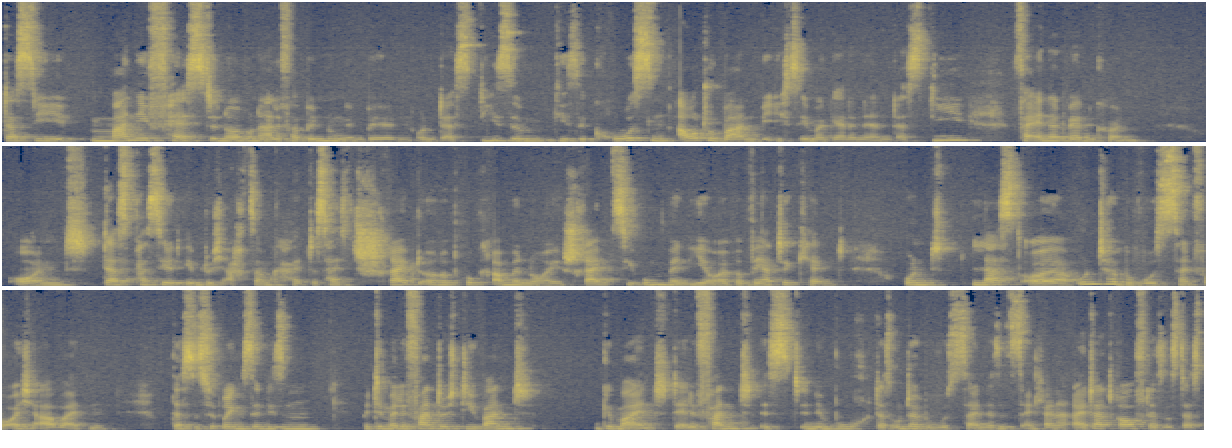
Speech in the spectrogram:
dass sie manifeste neuronale Verbindungen bilden und dass diese, diese großen Autobahnen, wie ich sie immer gerne nenne, dass die verändert werden können. Und das passiert eben durch Achtsamkeit. Das heißt, schreibt eure Programme neu, schreibt sie um, wenn ihr eure Werte kennt und lasst euer Unterbewusstsein für euch arbeiten. Das ist übrigens in diesem mit dem Elefant durch die Wand gemeint. Der Elefant ist in dem Buch das Unterbewusstsein. Da sitzt ein kleiner Reiter drauf, das ist das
